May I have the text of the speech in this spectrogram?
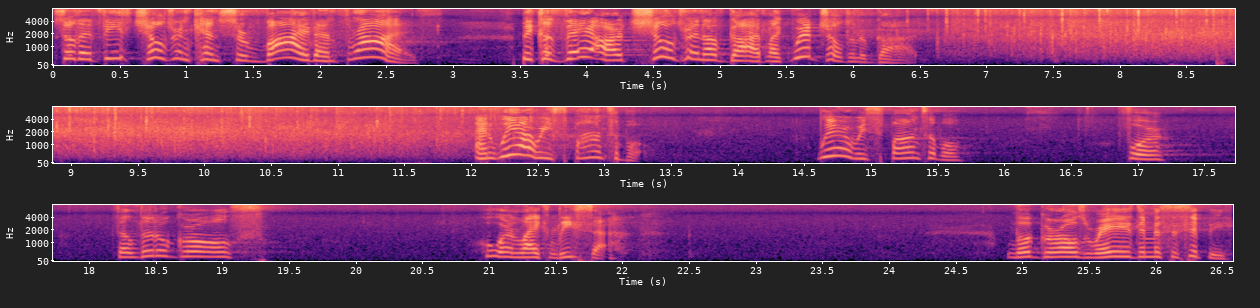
so that these children can survive and thrive because they are children of God, like we're children of God. And we are responsible. We are responsible for the little girls who are like Lisa. Little girls raised in Mississippi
